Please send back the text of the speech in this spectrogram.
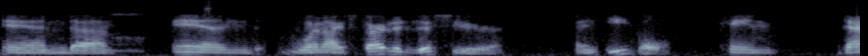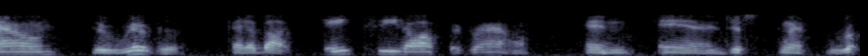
And um, and when I started this year, an eagle came down the river at about eight feet off the ground and and just went ro-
